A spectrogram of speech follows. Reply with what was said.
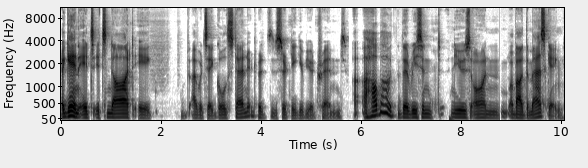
again it's it's not a I would say gold standard, but certainly give you a trend. Uh, how about the recent news on about the masking?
